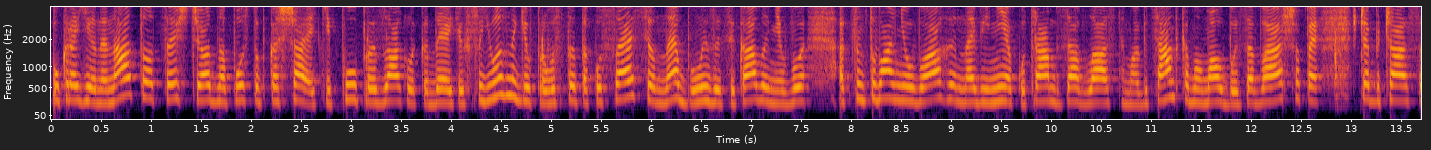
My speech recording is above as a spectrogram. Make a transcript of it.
України НАТО. Це ще одна поступка США, які, попри заклики деяких союзників провести таку сесію, не були зацікавлені в акцентуванні уваги на війні, яку Трамп за власними обіцянками мав би завершити ще під час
